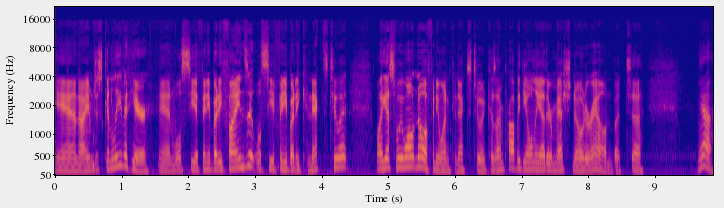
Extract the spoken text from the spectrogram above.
And I'm just going to leave it here and we'll see if anybody finds it. We'll see if anybody connects to it. Well, I guess we won't know if anyone connects to it because I'm probably the only other mesh node around. But uh, yeah,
